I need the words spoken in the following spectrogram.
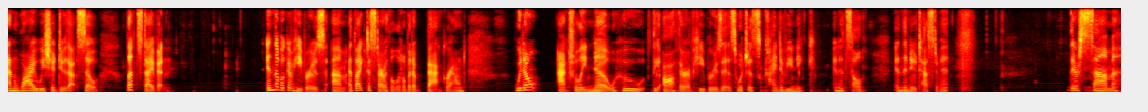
and why we should do that. So let's dive in. In the book of Hebrews, um, I'd like to start with a little bit of background. We don't actually know who the author of Hebrews is, which is kind of unique in itself in the New Testament. There's some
